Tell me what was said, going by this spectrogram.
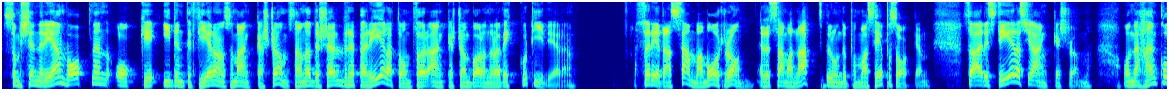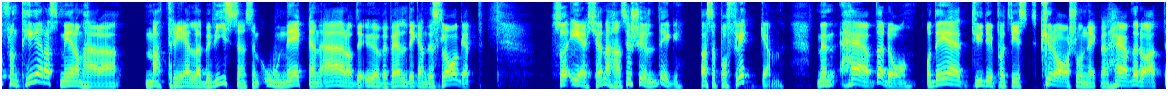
som känner igen vapnen och eh, identifierar dem som Ankarström. Så han hade själv reparerat dem för Ankarström bara några veckor tidigare. Så redan samma morgon, eller samma natt beroende på hur man ser på saken, så arresteras ju Ankerström. Och när han konfronteras med de här äh, materiella bevisen som onekligen är av det överväldigande slaget, så erkänner han sig skyldig, alltså på fläcken. Men hävdar då, och det tyder på ett visst kurage onekligen, hävdar då att,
